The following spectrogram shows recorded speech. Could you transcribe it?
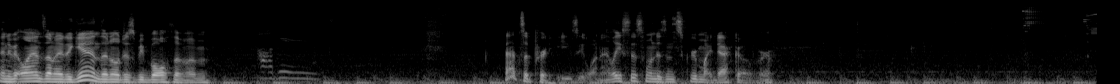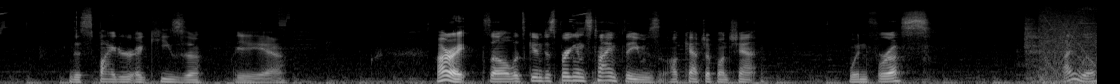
And if it lands on it again, then it'll just be both of them. That's a pretty easy one. At least this one doesn't screw my deck over. The Spider Akiza. Yeah. Alright, so let's get into Spriggan's Time Thieves. I'll catch up on chat. Win for us. I will.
